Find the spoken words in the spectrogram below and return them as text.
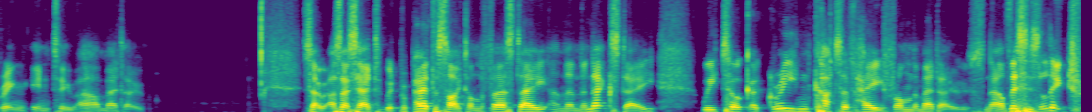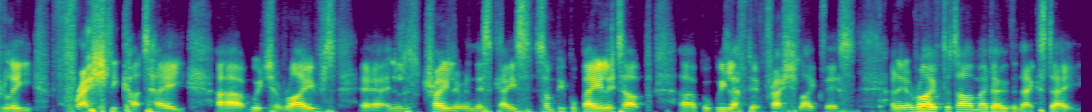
bring into our meadow. So as I said, we'd prepared the site on the first day and then the next day we took a green cut of hay from the meadows. Now this is literally freshly cut hay, uh, which arrives uh, in a little trailer in this case. Some people bale it up, uh, but we left it fresh like this. And it arrived at our meadow the next day.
